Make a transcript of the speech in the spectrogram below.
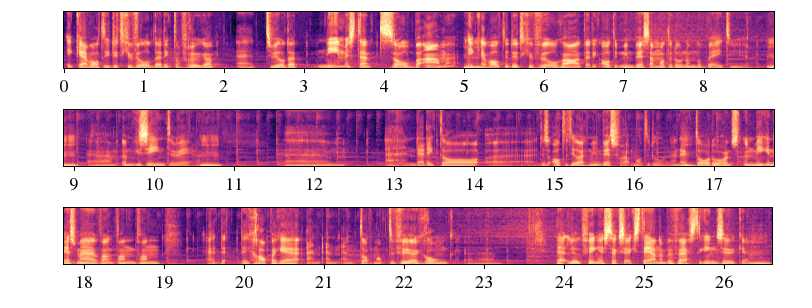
ik heb altijd het gevoel dat ik er vroeger... eh terwijl dat niemand dat zal beamen. Mhm. Ik heb altijd het gevoel gehad dat ik altijd mijn best heb moeten doen om erbij te huren. Mhm. Ehm, om gezien te worden. Mhm. Ehm, en dat ik daar eh, dus altijd heel erg mijn best voor heb moeten doen. En dat ik daardoor een, een mechanisme heb van, van, van eh, de, de grappige en, en, en toch maar op de vuurgronk. eh, dat leuk vind, een stukje externe bevestiging zoeken.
